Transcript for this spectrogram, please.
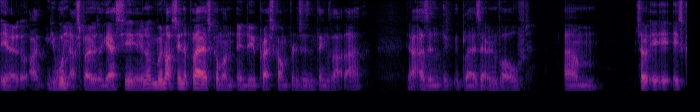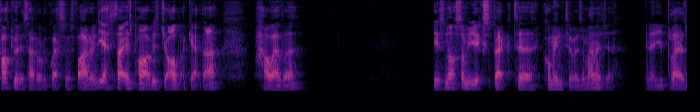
you know, I, you wouldn't, I suppose. I guess you, you know, we're not seeing the players come on and do press conferences and things like that. You know, as in the, the players that are involved. Um, so it, it, it's Cocu that's had all the questions fired. And yes, that is part of his job. I get that. However, it's not something you expect to come into as a manager. You know, your players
